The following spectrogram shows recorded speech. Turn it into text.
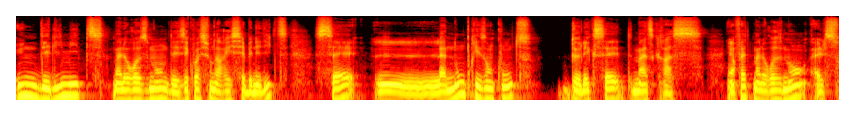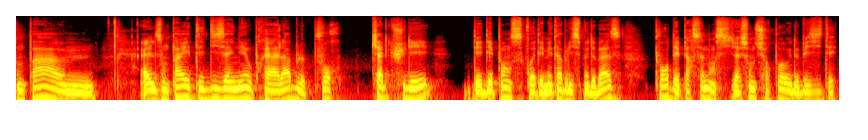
une des limites, malheureusement, des équations d'Harris et Bénédicte, c'est la non prise en compte de l'excès de masse grasse. Et en fait, malheureusement, elles sont pas, euh, n'ont pas été designées au préalable pour calculer des dépenses, quoi, des métabolismes de base pour des personnes en situation de surpoids ou d'obésité.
